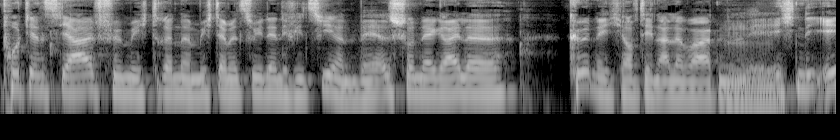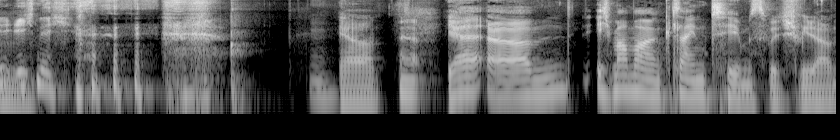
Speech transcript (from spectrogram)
Potenzial für mich drin, mich damit zu identifizieren. Wer ist schon der geile König, auf den alle warten? Mhm. Ich, ich, ich nicht. Ja, ja, ja ähm, ich mache mal einen kleinen Themenswitch wieder,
